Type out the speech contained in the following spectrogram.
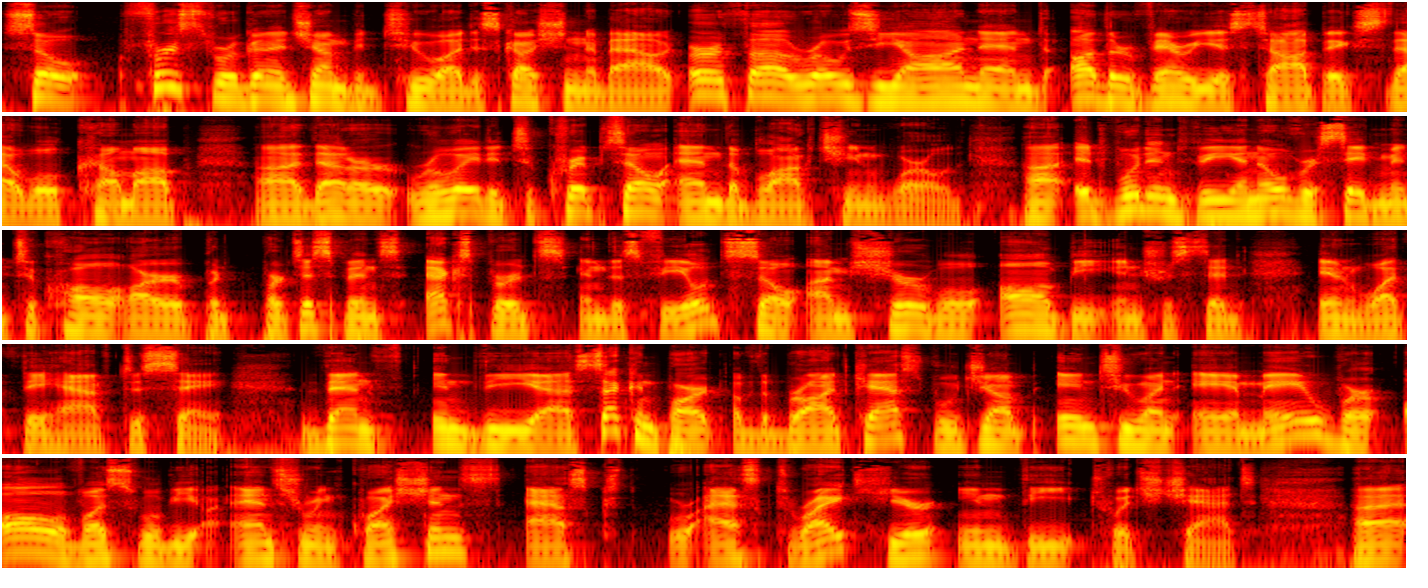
So first, we're going to jump into a discussion about Ertha, Roseon, and other various topics that will come up uh, that are related to crypto and the blockchain world. Uh, it wouldn't be an overstatement to call our participants experts in this field, so I'm sure we'll all be interested in what they have to say. Then, in the second part of the broadcast, we'll jump into an an AMA where all of us will be answering questions asked asked right here in the Twitch chat. Uh,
